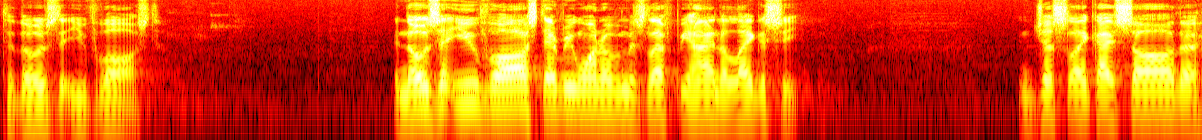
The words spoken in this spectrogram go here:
to those that you've lost. And those that you've lost, every one of them has left behind a legacy. And just like I saw the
